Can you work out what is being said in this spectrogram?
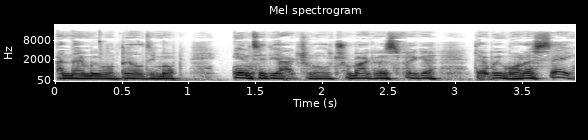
and then we will build him up into the actual Ultra Magnus figure that we want to see.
